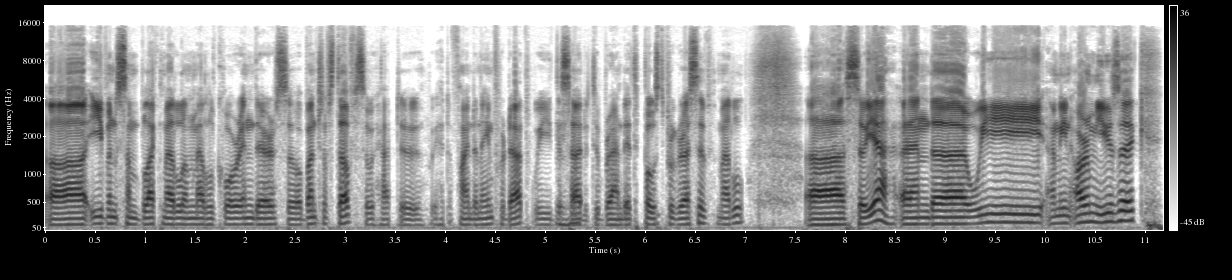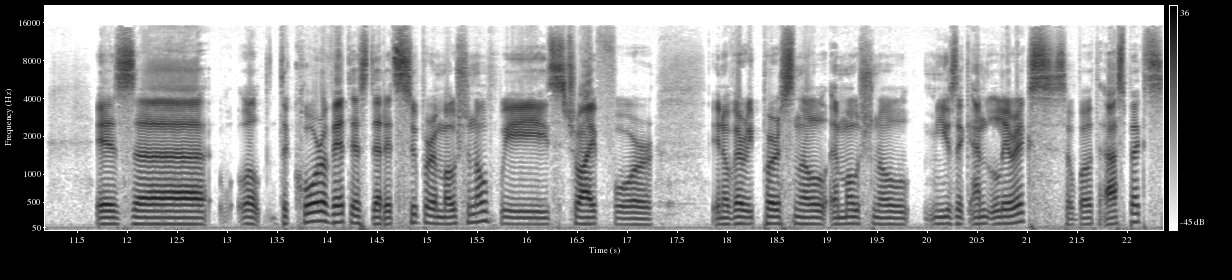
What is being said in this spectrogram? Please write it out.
uh, even some black metal and metalcore in there. So a bunch of stuff. So we had to we had to find a name for that. We decided to brand it post progressive metal. Uh, so yeah, and uh, we I mean our music is uh, well the core of it is that it's super emotional. We strive for you know very personal emotional music and lyrics so both aspects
